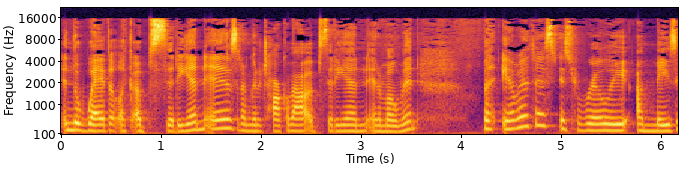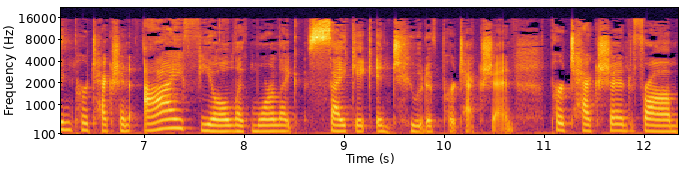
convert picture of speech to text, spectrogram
in the way that like obsidian is. And I'm going to talk about obsidian in a moment. But amethyst is really amazing protection. I feel like more like psychic intuitive protection, protection from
